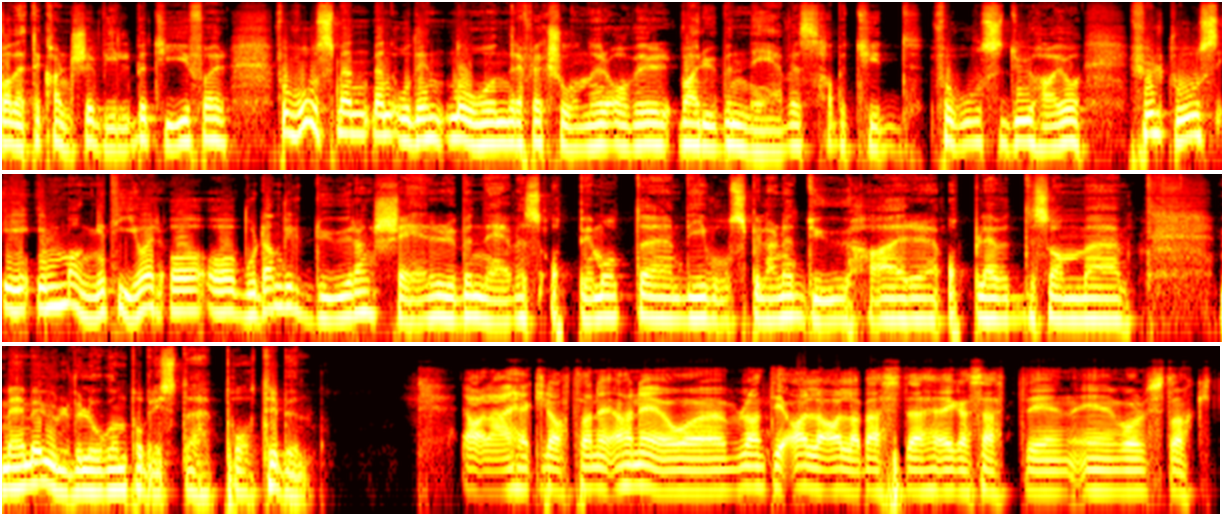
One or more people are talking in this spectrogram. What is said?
hva dette kanskje vil bety for, for Vos. Men, men, Odin, noen refleksjoner over hva Ruben Neves har betydd for Vos? Du har jo fulgt Vos i, i mange tiår, og, og hvordan vil du rangere Ruben Neves opp imot uh, de Vos-spillerne du har har opplevd som eh, med, med ulvelogoen på brystet på tribunen? Ja, nei, helt klart. Han er, han er, jo eh, blant de aller, aller beste jeg har sett i en, i en Wolfsdrakt.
